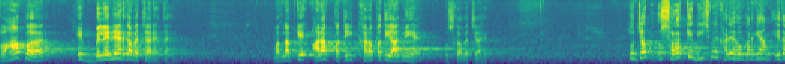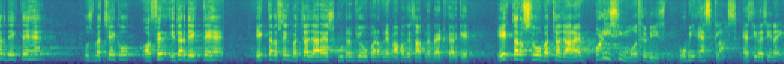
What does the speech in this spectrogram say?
वहाँ पर एक बिलेनियर का बच्चा रहता है। मतलब कि अरबपति, खरबपति आदमी है, उसका बच्चा है। तो जब उस सड़क के बीच में खड़े होकर के हम इधर देखते हैं उस बच्चे को और फिर इधर देखते हैं, एक तरफ़ से एक बच्चा जा रहा है स्कूटर के ऊपर अपने पापा के साथ में बैठ करके, एक तरफ़ से वो बच्चा जा रहा है बड़ी सी मर्सिडीज में, वो भी एस क्लास ऐसी वैसी नहीं।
